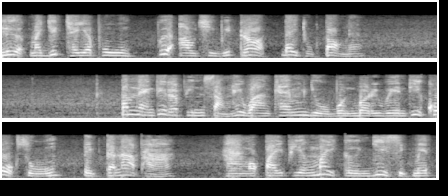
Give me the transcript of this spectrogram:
เลือกมายึดชัยภูมิเพื่อเอาชีวิตรอดได้ถูกต้องแล้ว ตำแหน่งที่ระพินสั่งให้วางแคมป์อยู่บนบริเวณที่โคกสูง ติดกันหน้าผา ห่างออกไปเพียงไม่เกิน 20 เมตร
